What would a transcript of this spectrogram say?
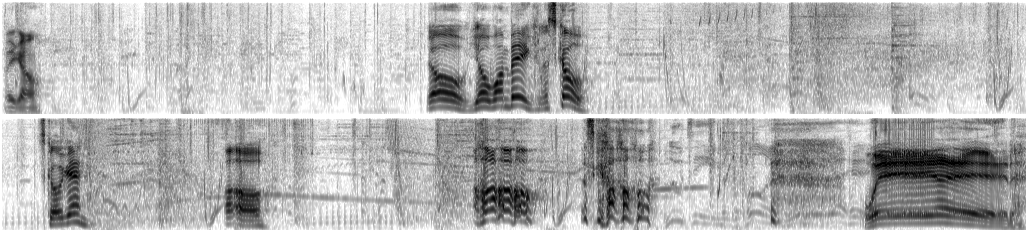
There you go. Yo, yo, one big. Let's go. Let's go again. Uh-oh. Oh! Let's go! Weird.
